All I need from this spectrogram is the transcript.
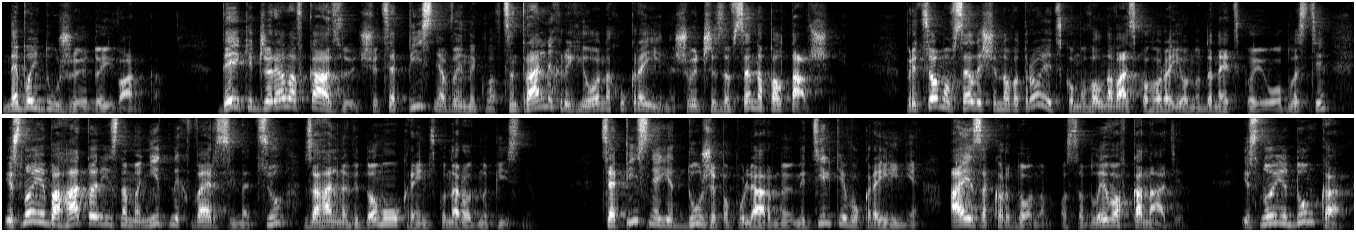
небайдужою до Іванка. Деякі джерела вказують, що ця пісня виникла в центральних регіонах України, швидше за все на Полтавщині. При цьому в селищі Новотроїцькому Волноваського району Донецької області існує багато різноманітних версій на цю загальновідому українську народну пісню. Ця пісня є дуже популярною не тільки в Україні, а й за кордоном, особливо в Канаді. Існує думка,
